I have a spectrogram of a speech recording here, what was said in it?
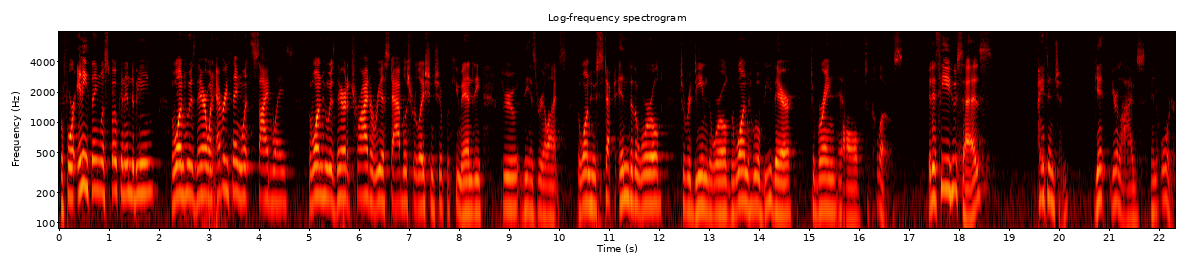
before anything was spoken into being, the one who is there when everything went sideways, the one who is there to try to reestablish relationship with humanity through the Israelites, the one who stepped into the world to redeem the world, the one who will be there to bring it all to close. It is he who says, pay attention, get your lives in order.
